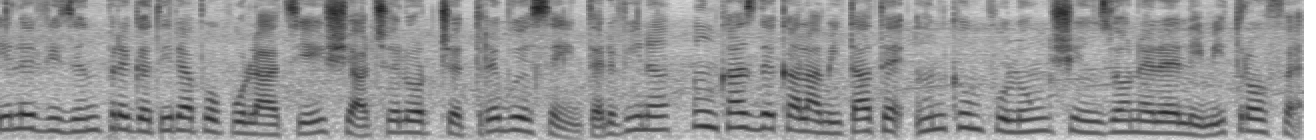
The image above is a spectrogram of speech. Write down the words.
ele vizând pregătirea populației și a celor ce trebuie să intervină în caz de calamitate în Câmpul Lung și în zonele limitrofe.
